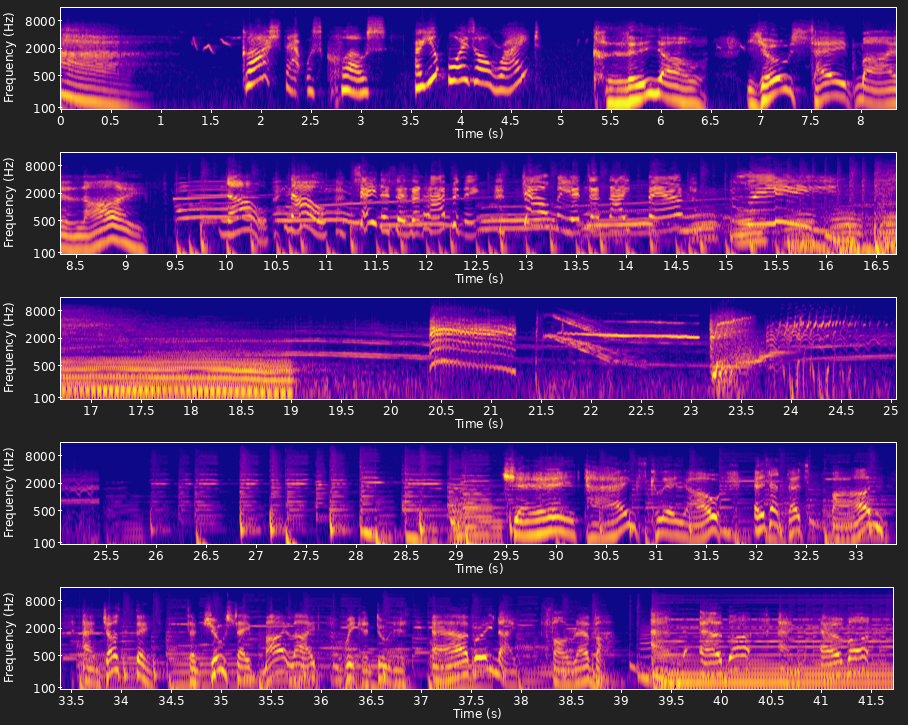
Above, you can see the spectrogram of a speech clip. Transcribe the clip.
Gosh, that was close. Are you boys all right? Cleo, you saved my life. No, no. Say this isn't happening. Tell me it's a nightmare. Gee, thanks, Cleo. Isn't this fun? And just think, since you saved my life, we can do this every night, forever, and ever, and ever,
